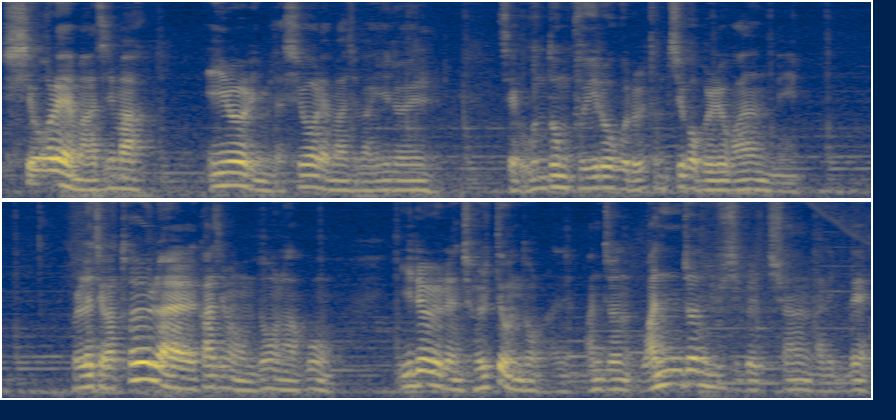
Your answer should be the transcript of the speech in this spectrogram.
(10월의) 마지막 일요일입니다. (10월의) 마지막 일요일. 제 운동 브이로그를 좀 찍어 보려고 하는데 원래 제가 토요일 날까지만 운동을 하고 일요일엔 절대 운동을 안 해요. 완전 완전 휴식을 취하는 날인데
